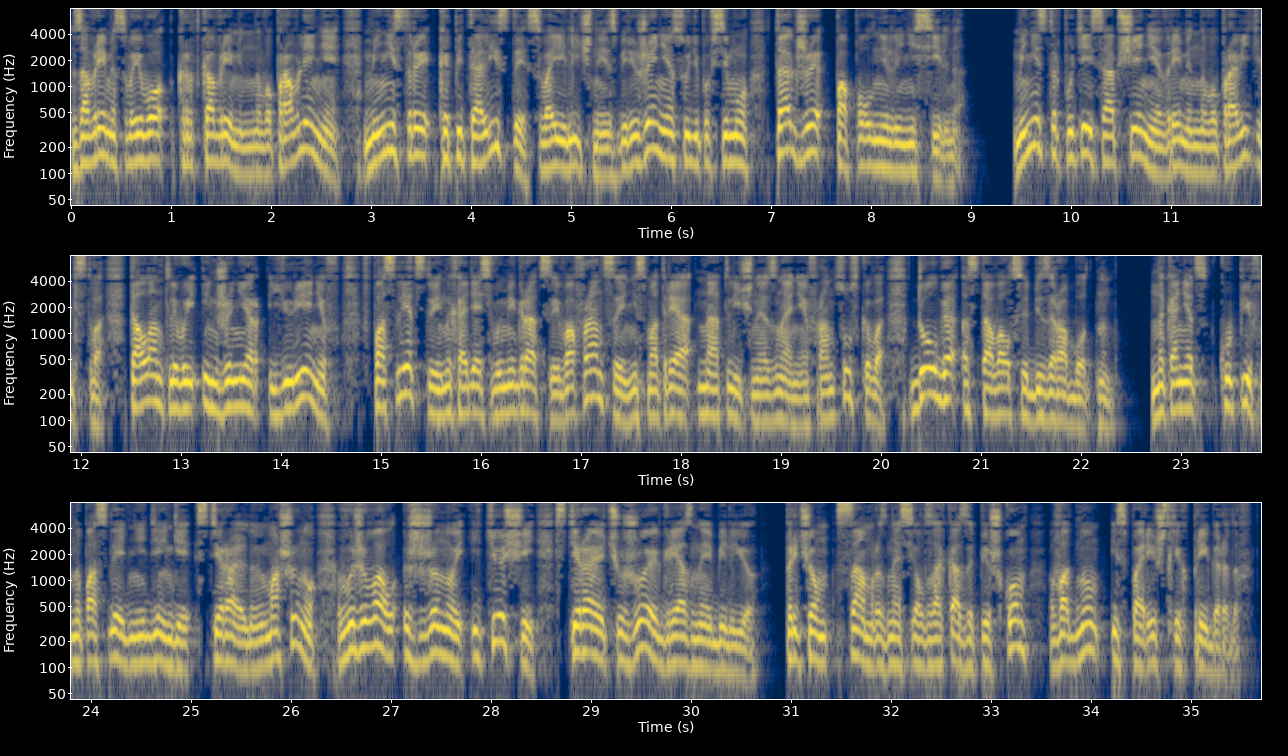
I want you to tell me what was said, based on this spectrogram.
За время своего кратковременного правления министры-капиталисты свои личные сбережения, судя по всему, также пополнили не сильно. Министр путей сообщения временного правительства, талантливый инженер Юренев, впоследствии, находясь в эмиграции во Франции, несмотря на отличное знание французского, долго оставался безработным. Наконец, купив на последние деньги стиральную машину, выживал с женой и тещей, стирая чужое грязное белье. Причем сам разносил заказы пешком в одном из парижских пригородов.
